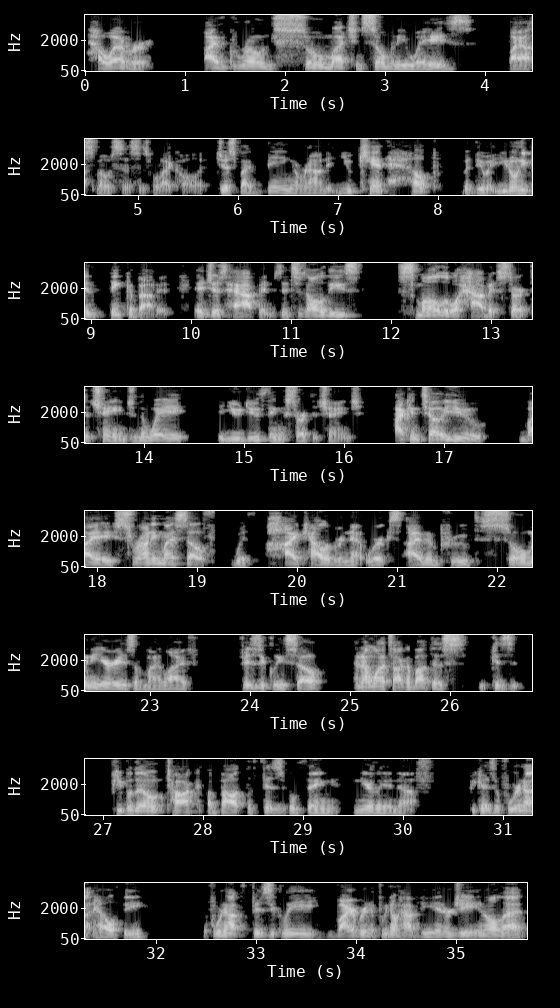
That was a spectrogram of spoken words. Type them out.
However, I've grown so much in so many ways by osmosis is what I call it. Just by being around it, you can't help but do it. You don't even think about it. It just happens. It's just all these small little habits start to change and the way that you do things start to change. I can tell you by surrounding myself with high caliber networks, I've improved so many areas of my life physically. So, and I want to talk about this because people don't talk about the physical thing nearly enough. Because if we're not healthy, if we're not physically vibrant, if we don't have the energy and all that,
